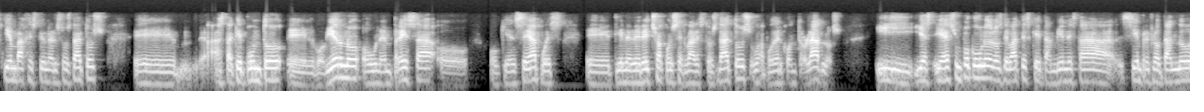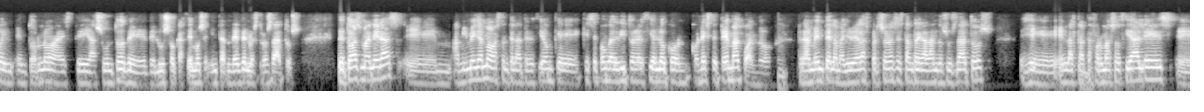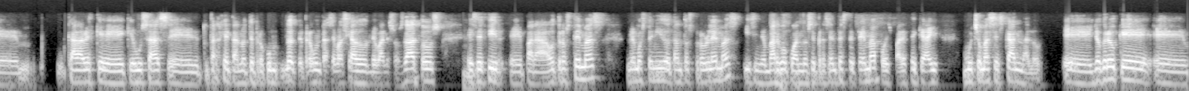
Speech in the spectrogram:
¿Quién va a gestionar esos datos? Eh, hasta qué punto el gobierno o una empresa o, quien sea, pues eh, tiene derecho a conservar estos datos o a poder controlarlos. Y, es, un poco uno de los debates que también está siempre flotando en, torno a este asunto del uso que hacemos en Internet de nuestros datos. De todas maneras, eh, a mí me llama bastante la atención que, se ponga el grito en el cielo con, con, este tema cuando mm. realmente la mayoría de las personas están regalando sus datos eh, en las plataformas sociales. Eh, cada vez que, usas tu tarjeta no te, no te, preguntas demasiado dónde van esos datos. Mm. Es decir, para otros temas no hemos tenido tantos problemas y sin embargo cuando se presenta este tema pues parece que hay mucho más escándalo. yo creo que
